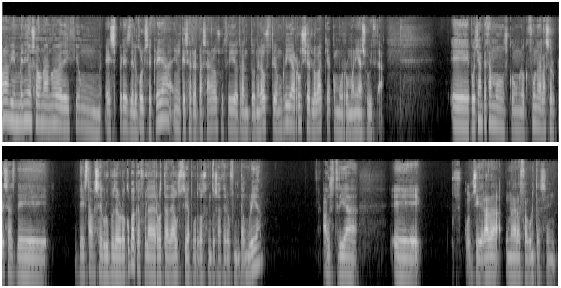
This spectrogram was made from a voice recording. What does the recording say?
hola, bienvenidos a una nueva edición express del Gol se crea, en el que se repasará lo sucedido tanto en el Austria-Hungría, Rusia-Eslovaquia como Rumanía-Suiza. Eh, pues ya empezamos con lo que fue una de las sorpresas de, esta base de grupos de la Eurocopa, que fue la derrota de Austria por 200 a 0 frente a Hungría. Austria, eh, pues, considerada una de las favoritas en,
